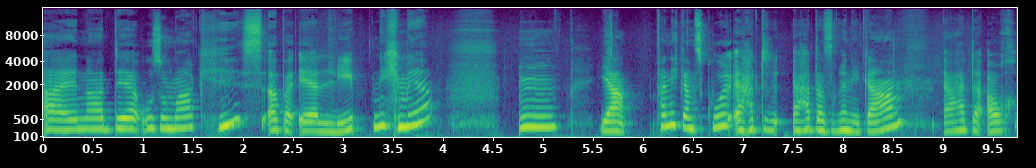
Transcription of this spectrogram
einer, der Uzumaki hieß, aber er lebt nicht mehr. Mm, ja, fand ich ganz cool. Er hatte, er hat das Renegan. Er hatte auch,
